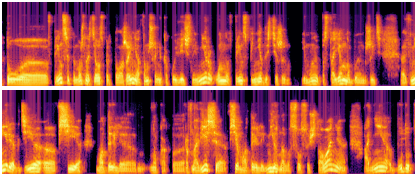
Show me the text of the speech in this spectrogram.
то, в принципе, можно сделать предположение о том, что никакой вечный мир, он, в принципе, недостижим. И мы постоянно будем жить э, в мире, где э, все модели, ну, как бы равновесия, все модели мирного сосуществования, они будут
